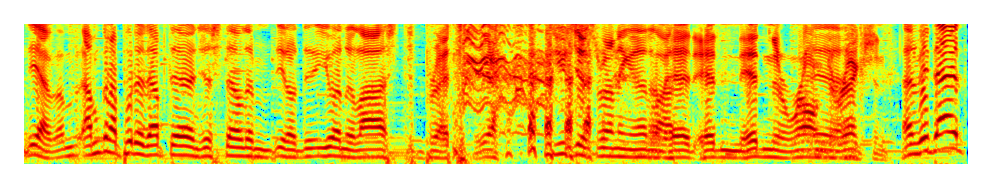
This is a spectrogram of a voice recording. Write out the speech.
yeah, I'm, I'm gonna put it up there and just tell them, you know, the, you on the last breath. Yeah, you just running on last. head, heading heading in the wrong Yeah. direction. And with that,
